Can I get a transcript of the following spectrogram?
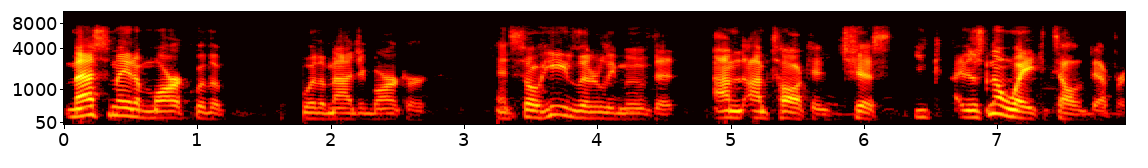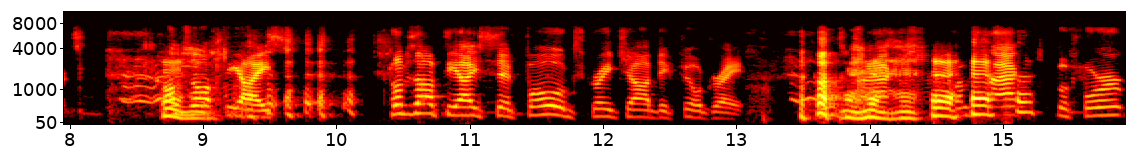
Mess made a mark with a with a magic marker. And so he literally moved it. I'm, I'm talking just, you, there's no way you can tell the difference. Comes off the ice, comes off the ice, said, Folks, great job. They feel great. Comes back, comes back before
